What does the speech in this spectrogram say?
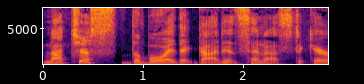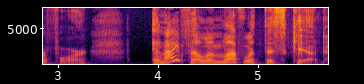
not just the boy that God had sent us to care for. And I fell in love with this kid.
